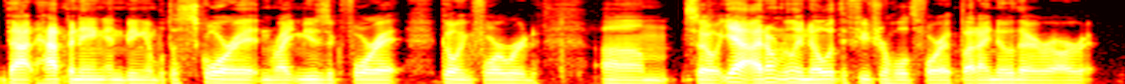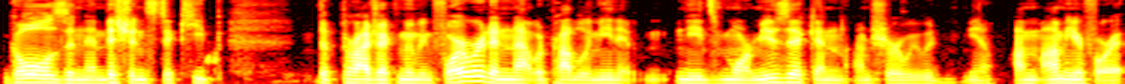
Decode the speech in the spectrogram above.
that happening and being able to score it and write music for it going forward. Um, so yeah i don't really know what the future holds for it but i know there are goals and ambitions to keep the project moving forward and that would probably mean it needs more music and i'm sure we would you know i'm, I'm here for it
